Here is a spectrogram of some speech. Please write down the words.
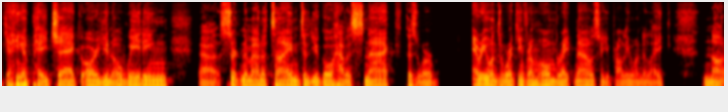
getting a paycheck, or you know waiting a certain amount of time till you go have a snack because we're everyone's working from home right now so you probably want to like not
